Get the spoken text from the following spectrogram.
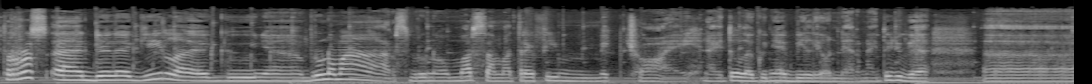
Terus ada lagi lagunya Bruno Mars, Bruno Mars sama Trevi McCoy. Nah itu lagunya Billionaire. Nah itu juga uh,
